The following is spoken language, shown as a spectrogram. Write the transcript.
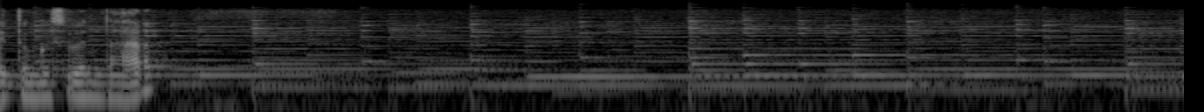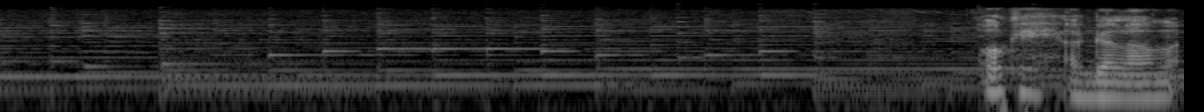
ditunggu sebentar. Oke, agak lama.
